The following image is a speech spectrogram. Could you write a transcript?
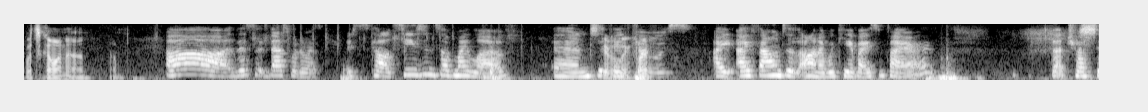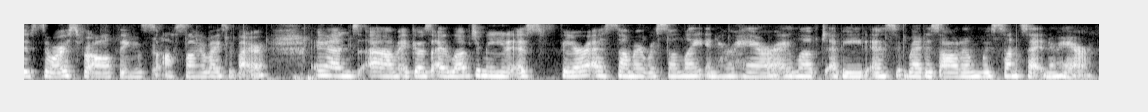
What's going on? Um, Ah, this is, that's what it was. It's called Seasons of My Love, and Do you have a it link it? goes. I I found it on a wiki of Ice and Fire. That trusted source for all things Yeah. Song of Ice and Fire, and um, it goes. I loved a maid as fair as summer with sunlight in her hair. I loved a maid as red as autumn with sunset in her hair.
